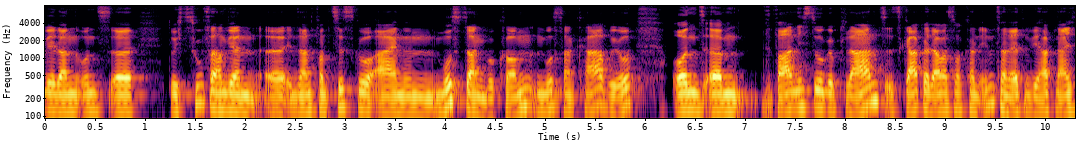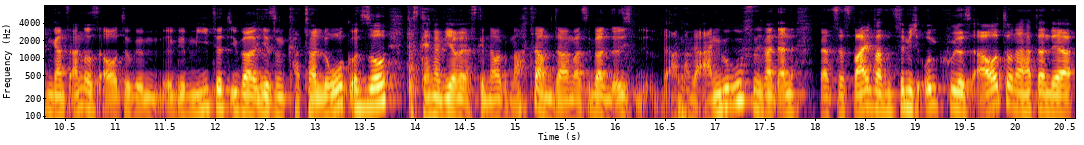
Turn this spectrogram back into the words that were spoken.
wir dann uns äh, durch Zufall haben wir in, äh, in San Francisco einen Mustang bekommen, einen Mustang Cabrio und ähm, war nicht so geplant. Es gab ja damals noch kein Internet und wir hatten eigentlich ein ganz anderes Auto gemietet über hier so einen Katalog und so. Ich weiß gar nicht mehr, wie wir das genau gemacht haben damals. Über, ich, haben wir angerufen. Ich meine, das, das war einfach ein ziemlich uncooles Auto und dann hat dann der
